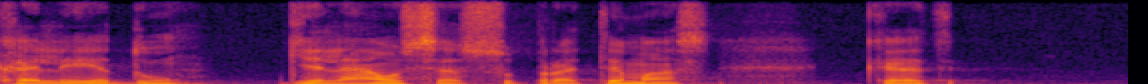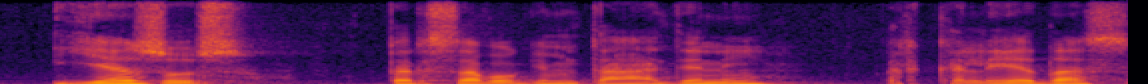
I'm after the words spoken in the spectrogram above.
Kalėdų giliausias supratimas, kad Jėzus per savo gimtadienį, per Kalėdas,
